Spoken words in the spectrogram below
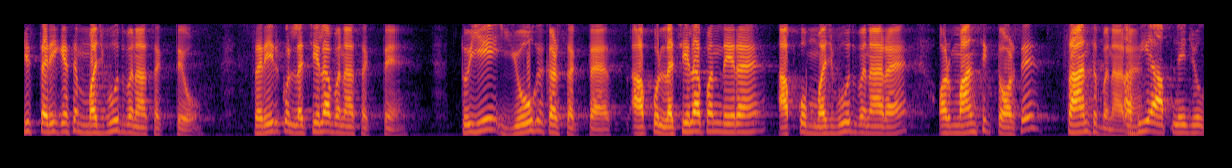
किस तरीके से मज़बूत बना सकते हो शरीर को लचीला बना सकते हैं तो ये योग कर सकता है। आपको लचीलापन दे रहा है आपको मज़बूत बना रहा है और मानसिक तौर से शांत बना रहा है अभी है। आपने जो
